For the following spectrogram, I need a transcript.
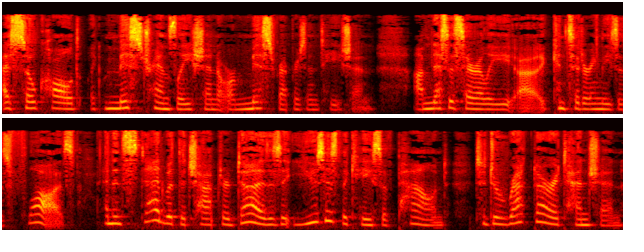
as so-called like mistranslation or misrepresentation, um, necessarily uh, considering these as flaws. And instead, what the chapter does is it uses the case of Pound to direct our attention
